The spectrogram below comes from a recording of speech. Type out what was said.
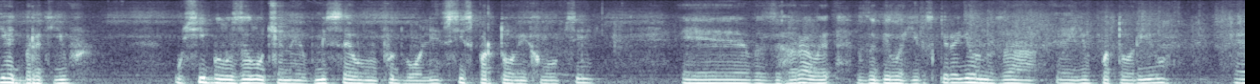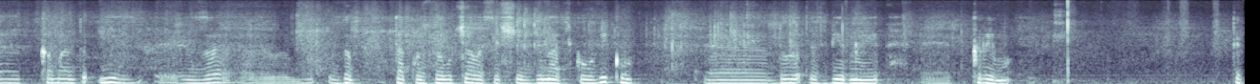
п'ять братів. Усі були залучені в місцевому футболі, всі спортові хлопці. Е, зграли за Білогірський район, за е, Євпаторію е, команду і за, за, також залучалися ще з 12 віку до збірної Криму. Так,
